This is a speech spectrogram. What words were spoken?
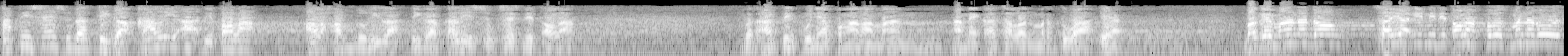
Tapi saya sudah tiga kali ah ditolak Alhamdulillah tiga kali sukses ditolak. Berarti punya pengalaman aneka calon mertua. Ya. Bagaimana dong saya ini ditolak terus menerus.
